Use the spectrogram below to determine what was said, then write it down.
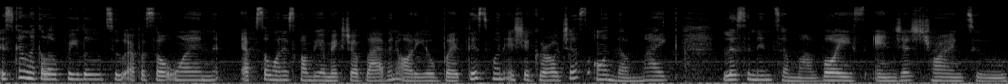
it's kind of like a little prelude to episode one. Episode one is going to be a mixture of live and audio, but this one is your girl just on the mic, listening to my voice and just trying to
